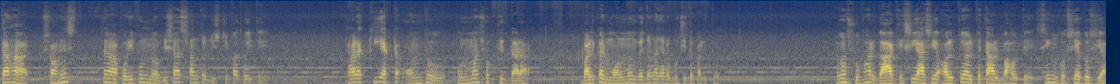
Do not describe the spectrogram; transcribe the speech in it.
তাহার সহিষ্ণা পরিপূর্ণ বিশ্বাস শান্ত দৃষ্টিপাত হইতে তাহারা কি একটা অন্ধ অনুমান শক্তির দ্বারা বালিকার মর্মম বেদনা যেন বুঝিতে পারিত। এবং শুভার গা ঘেঁষিয়া আসিয়া অল্পে অল্পে তার বাহুতে সিং ঘষিয়া ঘষিয়া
